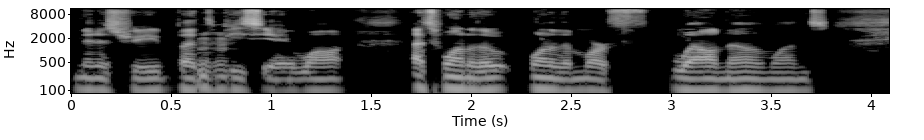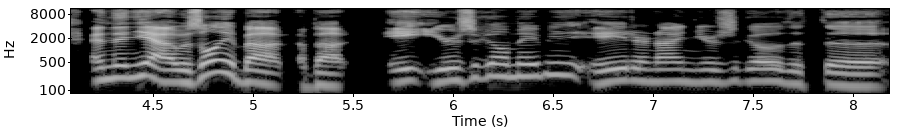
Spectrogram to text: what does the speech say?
ministry, but Mhm. the PCA won't. That's one of the one of the more well known ones. And then, yeah, it was only about about eight years ago, maybe eight or nine years ago, that the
